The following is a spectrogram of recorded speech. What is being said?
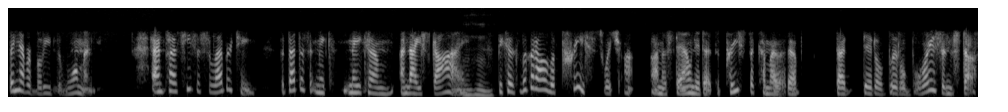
they never believe the woman. And plus, he's a celebrity, but that doesn't make make him a nice guy. Mm-hmm. Because look at all the priests, which I'm astounded at the priests that come out of that diddle little boys and stuff.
